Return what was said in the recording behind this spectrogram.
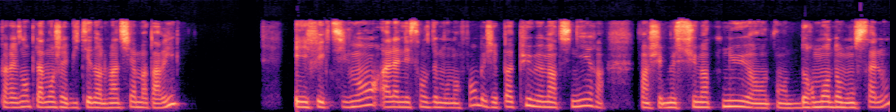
Par exemple, avant, j'habitais dans le 20e à Paris. Et effectivement, à la naissance de mon enfant, ben, j'ai pas pu me maintenir. Enfin, je me suis maintenue en, dormant dans mon salon.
